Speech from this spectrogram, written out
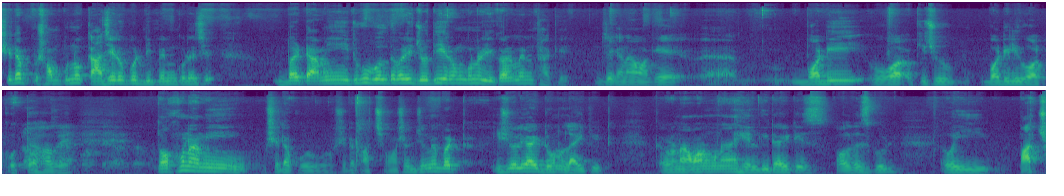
সেটা সম্পূর্ণ কাজের উপর ডিপেন্ড করেছে। বাট আমি এইটুকু বলতে পারি যদি এরকম কোনো রিকোয়ারমেন্ট থাকে যেখানে আমাকে বডি কিছু বডিলি ওয়ার্ক করতে হবে তখন। তখন আমি সেটা করব সেটা পাঁচ ছ মাসের জন্য। But usually I don't like it কারণ আমার মনে হয় healthy diet is always good ওই পাঁচ ছ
